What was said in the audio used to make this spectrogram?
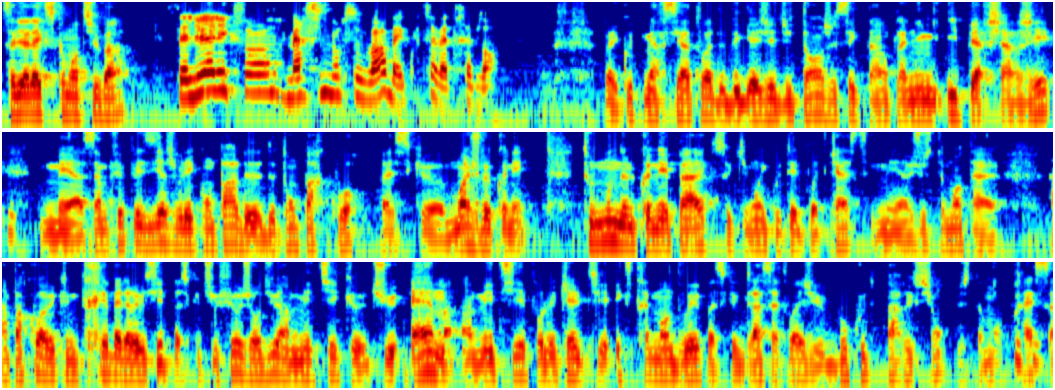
Salut Alex, comment tu vas? Salut Alexandre, merci de me recevoir. Bah écoute, ça va très bien. Bah, écoute, merci à toi de dégager du temps. Je sais que tu as un planning hyper chargé, mais euh, ça me fait plaisir. Je voulais qu'on parle de, ton parcours parce que moi, je le connais. Tout le monde ne le connaît pas, ceux qui vont écouter le podcast, mais euh, justement, tu as un parcours avec une très belle réussite parce que tu fais aujourd'hui un métier que tu aimes, un métier pour lequel tu es extrêmement doué parce que grâce à toi, j'ai eu beaucoup de parutions, justement, mhm. presse.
